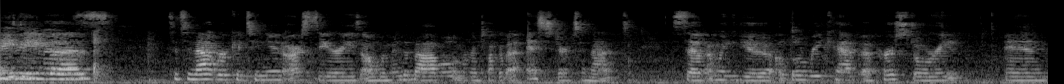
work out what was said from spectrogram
Hey Divas! So tonight we're continuing our series on women of the Bible and we're going to talk about Esther tonight. So I'm going to give you a little recap of her story and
